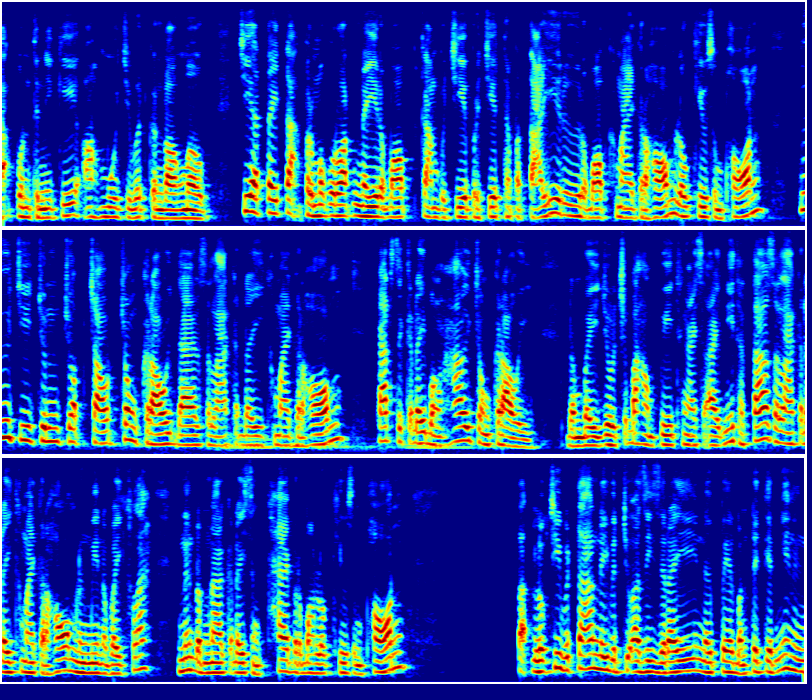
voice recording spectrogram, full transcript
ដាក់ពន្ធនាគារអស់មួយជីវិតកន្លងមកជាអតីតប្រមុខរដ្ឋនៃរបបកម្ពុជាប្រជាធិបតេយ្យឬរបបខ្មែរក្រហមលោកខៀវសំផនគឺជាជនជាប់ចោតចុងក្រោយដែលសាលាក្តីខ្មែរក្រហមកាត់សេចក្តីបង្ហើយចុងក្រោយ ដើម្បីយល់ច្បាស់អំពីថ្ងៃស្អែកនេះថាតើសាលាក្តីខ្មែរក្រហមនឹងមានអ្វីខ្លះនឹងដំណើរក្តីសង្ខេបរបស់លោកខៀវសំផនលោកជីវតានៃវិទ្យុអាស៊ីសេរីនៅពេលបន្តិចទៀតនេះនឹង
